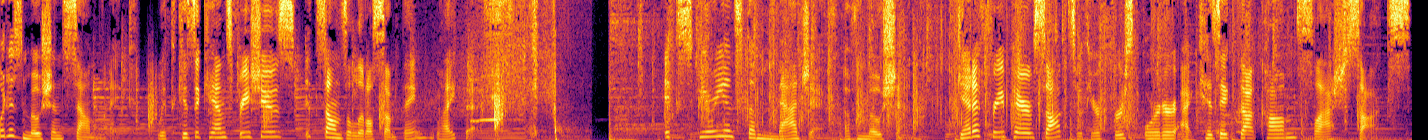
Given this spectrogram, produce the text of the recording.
What does motion sound like? With Kizik hands free shoes, it sounds a little something like this. Experience the magic of motion. Get a free pair of socks with your first order at kizik.com/socks.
